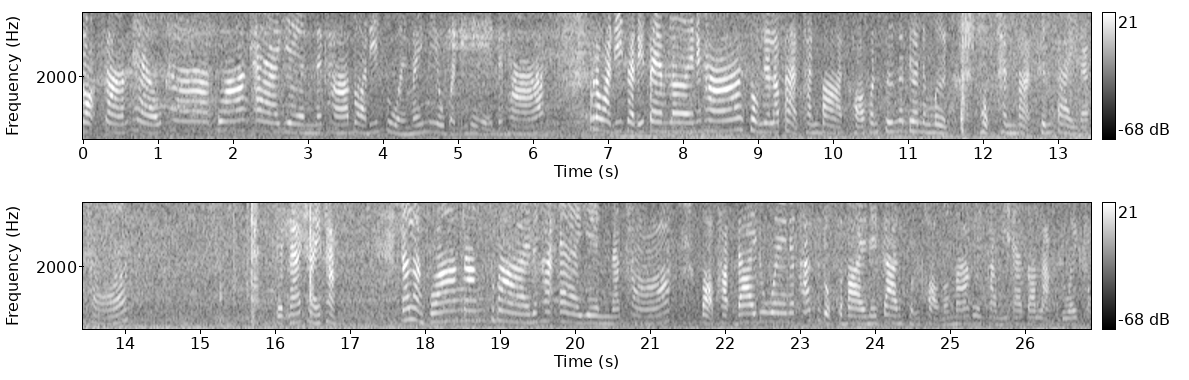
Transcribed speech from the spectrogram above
เบาะสามแถวค่ะ กว้างแอร์เย็นนะคะ บอดี้สวยไม่มีอุบัติเหตุนะคะ ประวัติดีจะได้เต็มเลยนะคะ ส่งเดือนละ 8,000 บาท ขอคนซื้อเงินเดือน 16,000 บาทขึ้นไปนะคะรถน่าใช้ค่ะ ด้านหลังกว้างนั่งสบายนะคะ แอร์เย็นนะคะเบาะพับได้ด้วยนะคะ สะดวกสบายในการขนของมากๆเลยค่ะ มีแอร์ตอนหลังด้วยค่ะ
